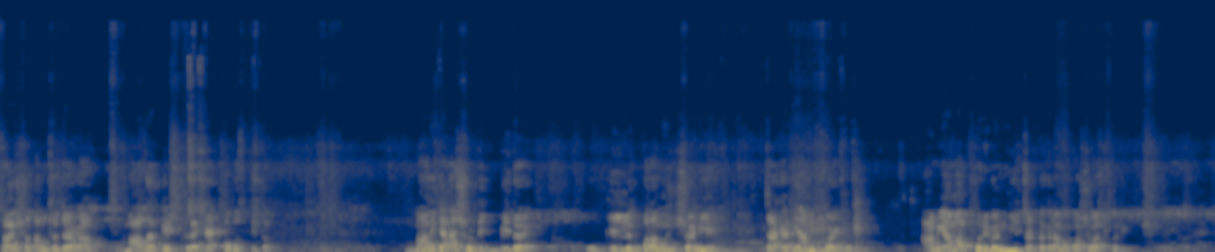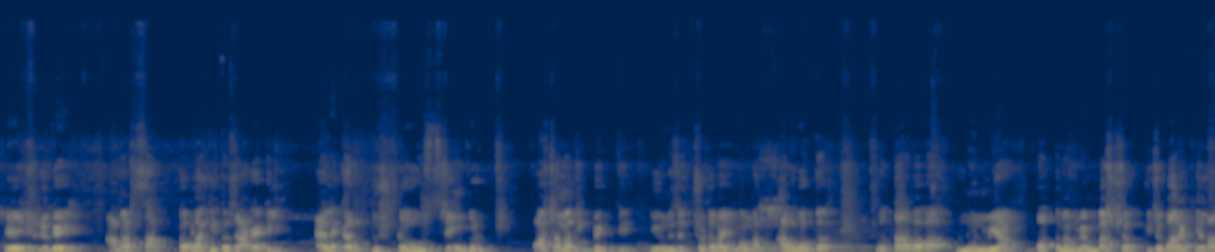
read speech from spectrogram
ছয় শতাংশ জায়গা মাদারগেট এলাকায় অবস্থিত। মালিকানা সঠিক বিদায়, উকিলের পরামর্শ নিয়ে জায়গাটি আমি ক্রয় করি। আমি আমার পরিবার নিয়ে চট্টগ্রামে বসবাস করি। এই সুযোগে আমার সাতকবলাকৃত জায়গাটি এলাকার দুষ্ট ও উচ্ছৃঙ্খল, অসামাজিক ব্যক্তি ইউনিসের ছোট ভাই মোহাম্মদ আবু বক্কর ও তার বাবা নুন মিয়া, বর্তমান মেম্বারসহ কিছু বারাটিয়ালা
